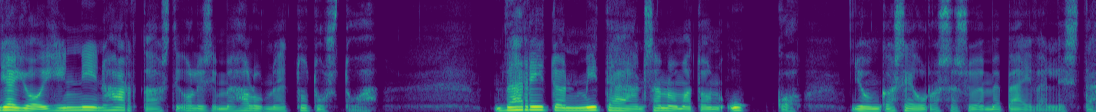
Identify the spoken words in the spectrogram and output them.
ja joihin niin hartaasti olisimme halunneet tutustua. Väritön mitään sanomaton ukko, jonka seurassa syömme päivällistä,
